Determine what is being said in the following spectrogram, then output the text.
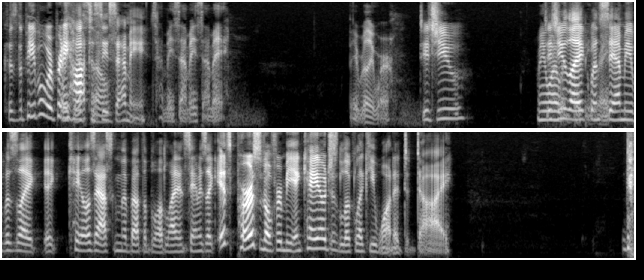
Because the people were pretty hot guess to see. Sammy. Sammy, Sammy, Sammy. They really were. Did you I mean, did you like be, when right? Sammy was like, like Kayla's asking them about the bloodline and Sammy's like, it's personal for me, and KO just looked like he wanted to die. I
